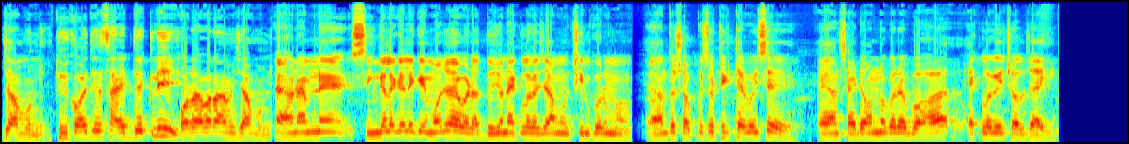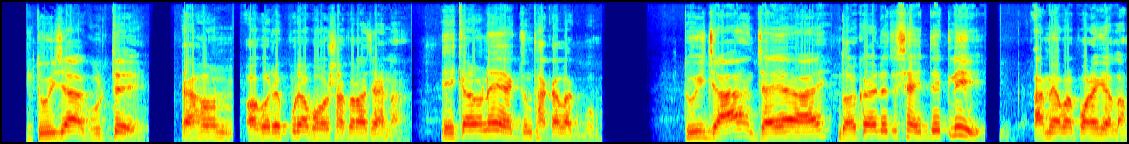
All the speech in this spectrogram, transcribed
যামুনি। তুই কয়দিন সাইড দেখলি পরে আবার আমি যামুনি। এখন এমনি সিঙ্গেলে গেলে কি মজা হবে? দুজন এক লগে যামু চিল করমু। এখন তো সবকিছু ঠিকঠাক হইছে। এখন সাইডে অন্য করে বহা এক লগেই চল যাই। তুই যা ঘুরতে। এখন অগরে পুরা ভরসা করা যায় না। এই কারণে একজন থাকা লাগবো। তুই যা যাই আয়। দরকার হলে তুই সাইড দেখলি আমি আবার পরে গেলাম।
